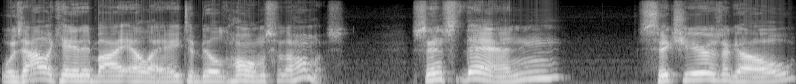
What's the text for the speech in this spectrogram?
was allocated by LA to build homes for the homeless. Since then, six years ago,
